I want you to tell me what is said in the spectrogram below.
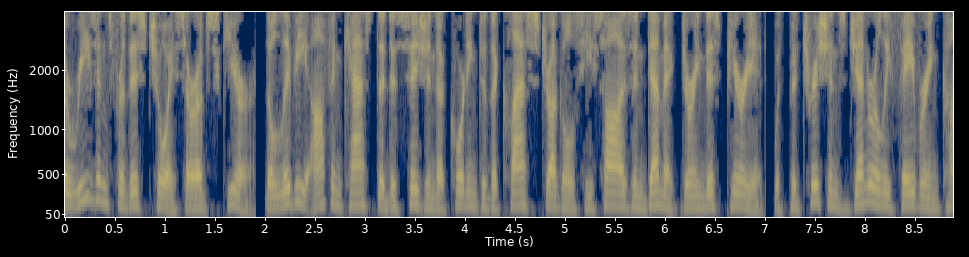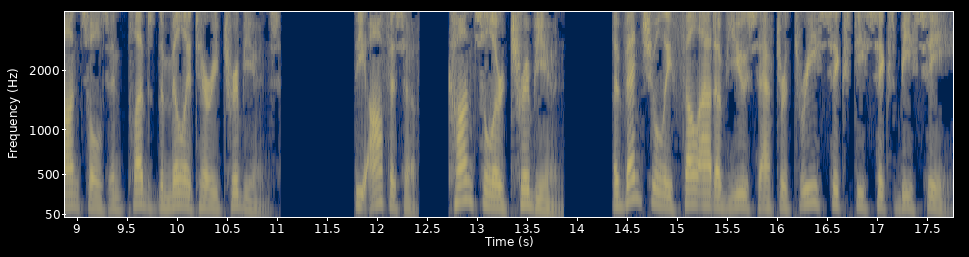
The reasons for this choice are obscure, though Livy often cast the decision according to the class struggles he saw as endemic during this period, with patricians generally favoring consuls and plebs the military tribunes. The office of consular tribune eventually fell out of use after 366 BC.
